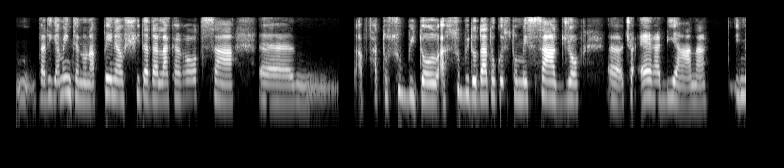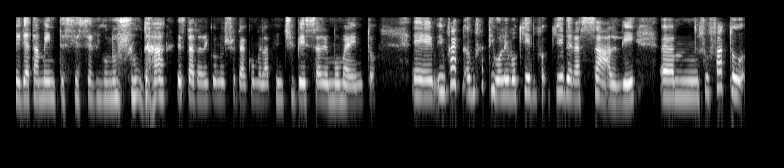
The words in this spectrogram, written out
mm, praticamente non appena uscita dalla carrozza eh, ha, subito, ha subito dato questo messaggio, eh, cioè era Diana, immediatamente si è riconosciuta, è stata riconosciuta come la principessa del momento. Eh, infatti, infatti, volevo chiedere a Sally um, sul fatto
